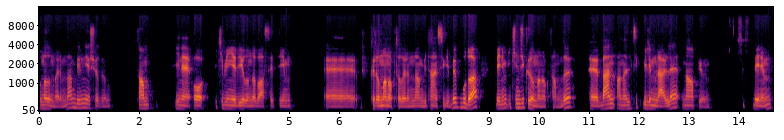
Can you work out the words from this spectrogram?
bunalımlarımdan birini yaşadım. Tam yine o 2007 yılında bahsettiğim e, kırılma noktalarından bir tanesi gibi. Bu da benim ikinci kırılma noktamdı. E, ben analitik bilimlerle ne yapıyorum? Benim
